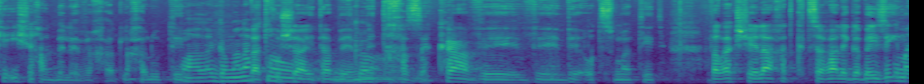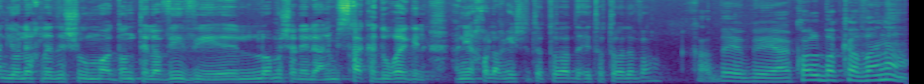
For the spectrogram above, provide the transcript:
כאיש אחד בלב אחד, לחלוטין. וואלה, גם אנחנו- והתחושה הייתה באמת חזקה ועוצמתית. אבל רק שאלה אחת קצרה לגבי זה, אם אני הולך לאיזשהו מועדון תל אביבי, אה, לא משנה לאן, משחק כדורגל, אני יכול להרגיש את אותו, הדבר? הכל בכוונה.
